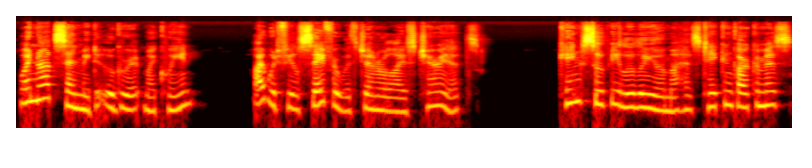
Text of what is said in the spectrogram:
Why not send me to Ugarit, my queen? I would feel safer with General Ai's chariots. King Suppiluliuma has taken Carchemish,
